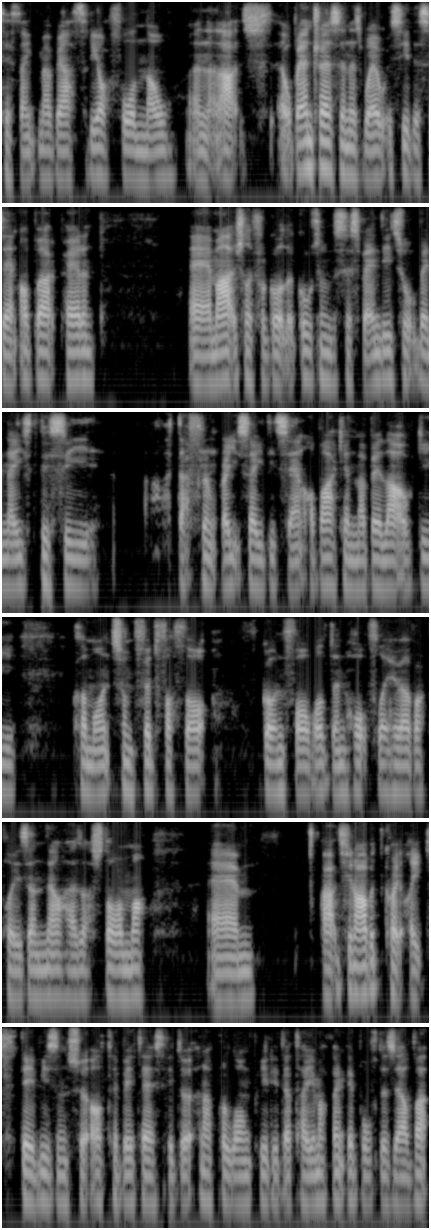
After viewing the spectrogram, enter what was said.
to think maybe a three or four nil, and that's it'll be interesting as well to see the centre back pairing. Um, I actually forgot that Goldson was suspended, so it'll be nice to see a different right-sided centre back, and maybe that'll give Clement some food for thought going forward, and hopefully whoever plays in there has a stormer. Um, actually, you know, I would quite like Davies and Souttar to be tested in a prolonged period of time. I think they both deserve it.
